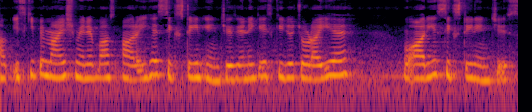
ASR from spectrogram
अब इसकी पैमाइश मेरे पास आ रही है सिक्सटीन इंचज़ यानी कि इसकी जो चौड़ाई है वो आ रही है सिक्सटीन इंचज़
